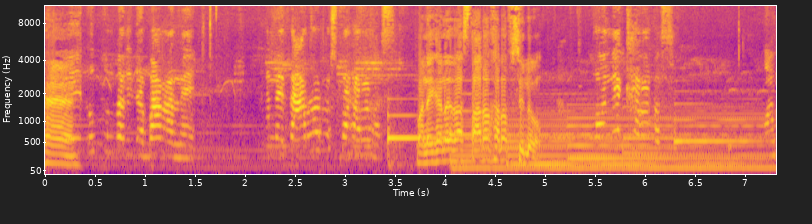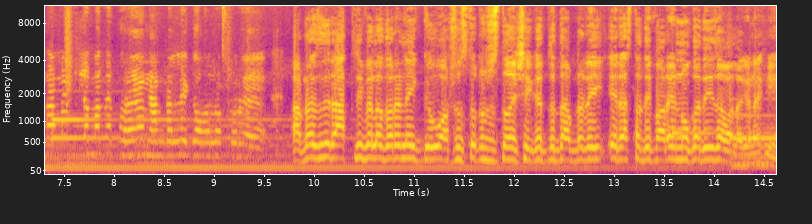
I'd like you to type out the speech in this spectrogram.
হ্যাঁ। মানে এখানে রাস্তা আরও খারাপ ছিল? আছে আপনার যদি রাত্রিবেলা ধরেন কেউ অসুস্থ টসুস্থ হয়, সেক্ষেত্রে তো আপনার এই রাস্তা দিয়ে পারে নৌকা দিয়ে যাওয়া লাগে নাকি?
